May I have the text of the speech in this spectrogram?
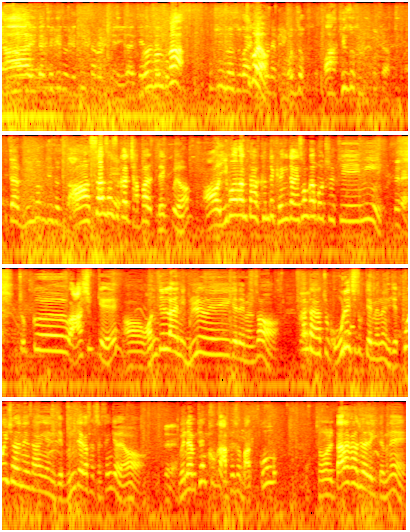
야, 일단 제기 선수의 킬스타로 일단 계속 문 선수가 혁신 선수가 죽어요. 일단 먼저, 와, 계속 선수 죽었어요. 일단 문성진 선수가. 아, 수한 선수까지 잡아냈고요. 아, 이번 한타 근데 굉장히 성가보출 팀이 네네. 조금 아쉽게 어, 원딜 라인이 물리게 되면서 네. 한타가 좀 오래 지속되면은 이제 포지션의 상에 이제 문제가 살짝 생겨요. 네네. 왜냐면 탱커가 앞에서 맞고 저걸 따라가줘야 되기 때문에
